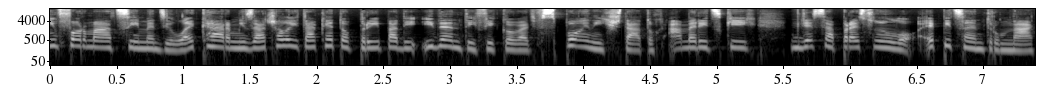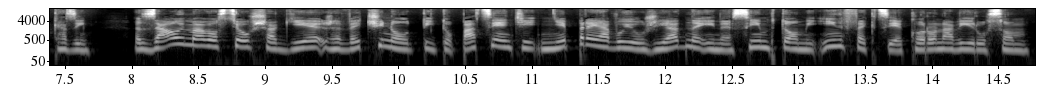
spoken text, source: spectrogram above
informácií medzi lekármi začali takéto prípady identifikovať v Spojených štátoch amerických, kde sa presunulo epicentrum nákazy. Zaujímavosťou však je, že väčšinou títo pacienti neprejavujú žiadne iné symptómy infekcie koronavírusom.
